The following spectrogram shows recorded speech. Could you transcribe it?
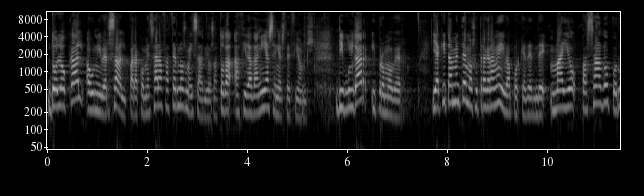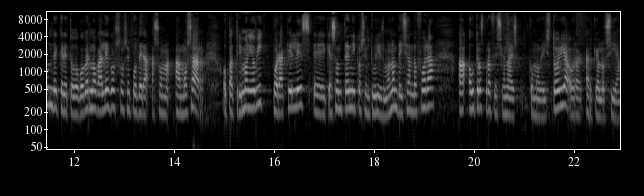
Do local ao universal para comezar a facernos máis sabios a toda a cidadanía sen excepcións. Divulgar e promover E aquí tamén temos outra gran eiva, porque dende maio pasado, por un decreto do Goberno galego, só se poderá amosar o patrimonio BIC por aqueles eh, que son técnicos en turismo, non deixando fora a outros profesionais, como de historia ou arqueoloxía.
